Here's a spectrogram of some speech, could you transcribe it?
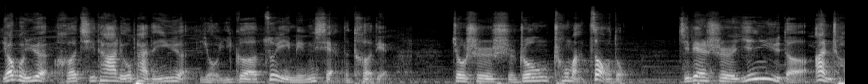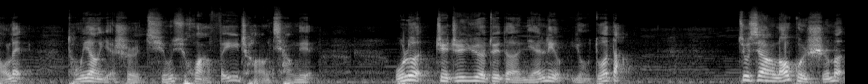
摇滚乐和其他流派的音乐有一个最明显的特点，就是始终充满躁动，即便是阴郁的暗潮类，同样也是情绪化非常强烈。无论这支乐队的年龄有多大，就像老滚石们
